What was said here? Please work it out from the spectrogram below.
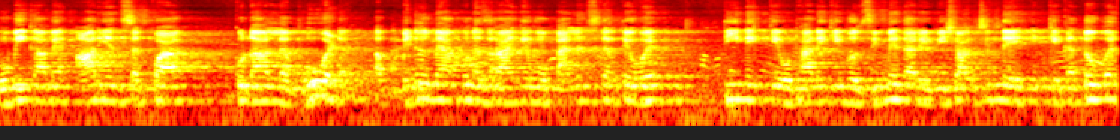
भूमिका में आर्यन सतपाल कुणाल भूवड अब मिडिल में आपको नज़र आएँगे, वो बैलेंस करते हुए तीन एक के उठाने की वो ज़िम्मेदारी विशाल शिंदे इनके कंधों पर।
